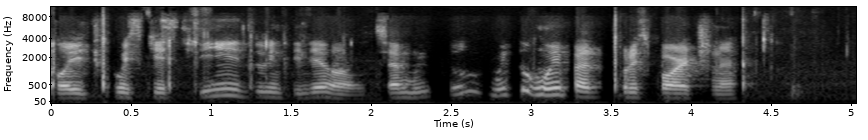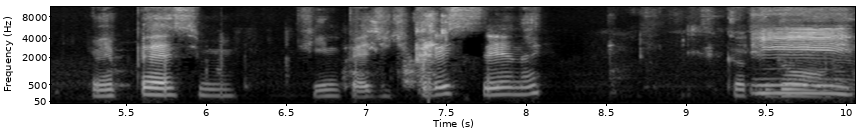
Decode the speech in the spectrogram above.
foi, tipo, esquecido, entendeu? Isso é muito, muito ruim para o esporte, né? É péssimo. Que impede de crescer, né? Fica tudo E,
